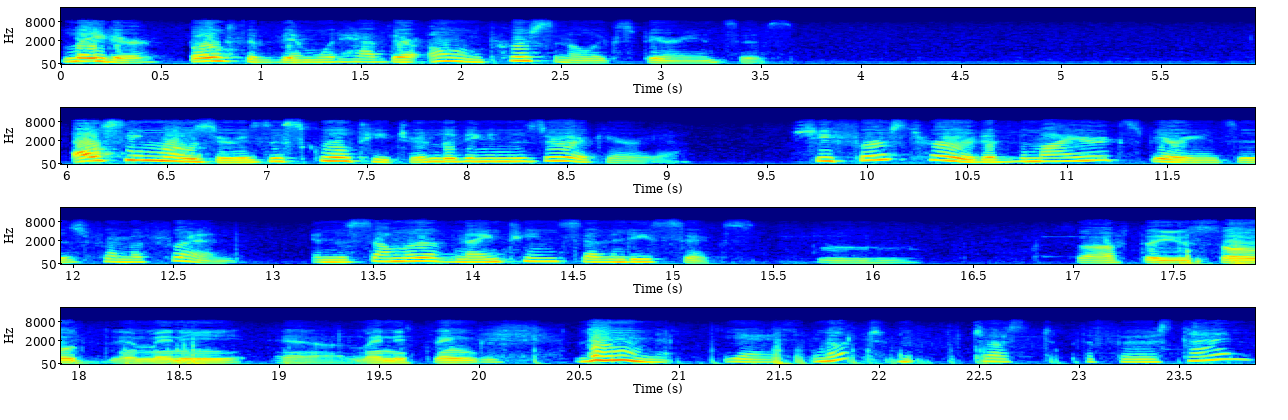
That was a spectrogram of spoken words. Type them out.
Later, both of them would have their own personal experiences. Elsie Moser is a schoolteacher living in the Zurich area. She first heard of the Meier experiences from a friend in the summer of 1976. Mm-hmm. So after you saw many, uh, many things? Then, yes, not just the first time,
